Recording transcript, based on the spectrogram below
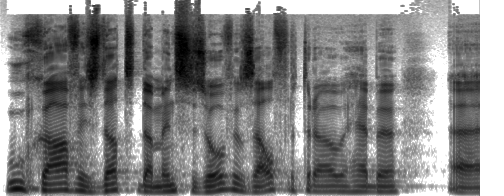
Hoe gaaf is dat, dat mensen zoveel zelfvertrouwen hebben, uh,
